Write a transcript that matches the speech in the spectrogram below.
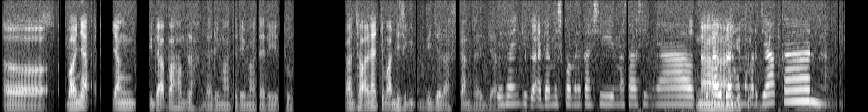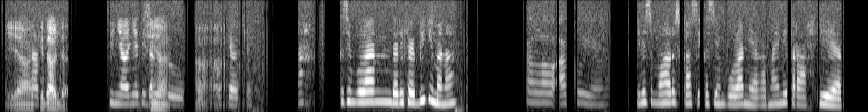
eh, banyak yang tidak paham lah dari materi-materi itu kan soalnya cuma di- dijelaskan saja biasanya juga ada miskomunikasi masalah sinyal. kita Nah, udah gitu. mengerjakan, ya Tapi- kita udah sinyalnya tidak Sinyal. mendukung. Ah. Oke, oke. Nah, kesimpulan dari Feby gimana? Kalau aku ya, Ini semua harus kasih kesimpulan ya karena ini terakhir.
